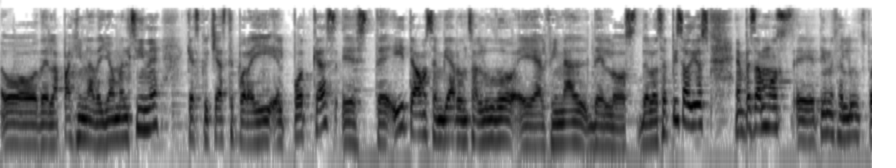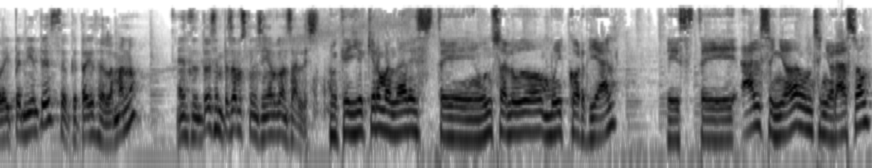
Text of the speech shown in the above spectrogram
o de la página de Yom el Cine, que escuchaste por ahí el podcast, este, y te vamos a enviar un saludo eh, al final de los de los episodios. Empezamos, eh, ¿tienes saludos por ahí pendientes o que traigas a la mano? Entonces empezamos con el señor González. Ok, yo quiero mandar este un saludo muy cordial este al señor, un señorazo,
